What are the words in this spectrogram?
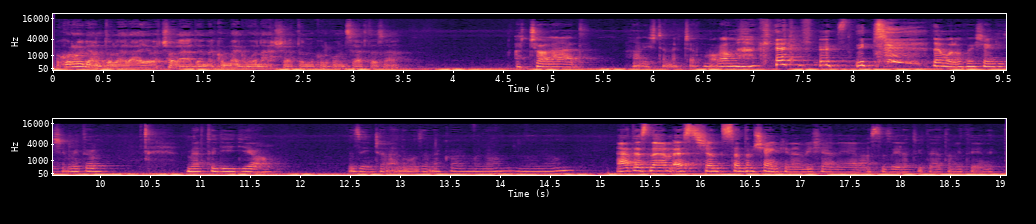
akkor hogyan tolerálja a család ennek a megvonását, amikor koncertezel? A család? Hál' Istennek csak magamnak kell főzni. Nem vonok meg senkit semmitől. Mert hogy így, ja, az én családom a zenekar, magam, magam. Hát ezt nem, ezt sem, szerintem senki nem viselni el azt az életvitelt, amit én itt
